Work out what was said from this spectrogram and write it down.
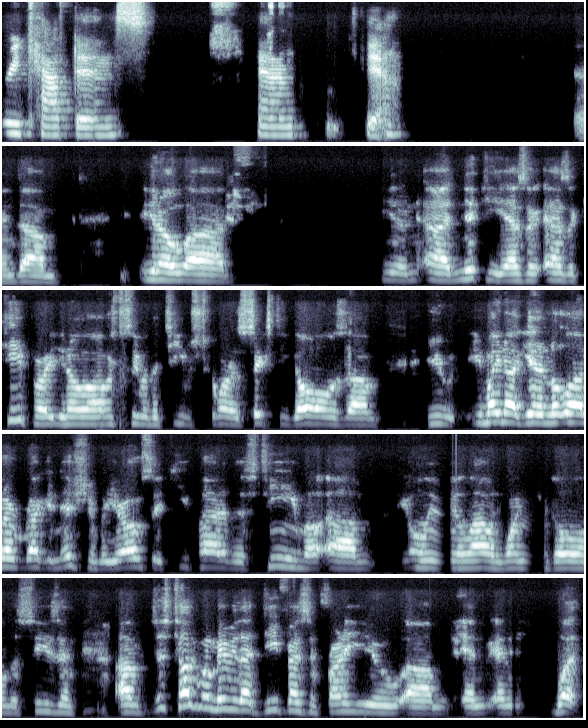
three captains, and I'm yeah. And um, you know, uh, you know, uh, Nikki as a as a keeper, you know, obviously with a team scoring 60 goals, um, you you might not get a lot of recognition, but you're obviously a key part of this team. Um, only allowing one goal in the season. Um, just talk about maybe that defense in front of you, um, and and what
